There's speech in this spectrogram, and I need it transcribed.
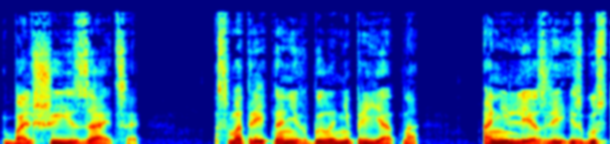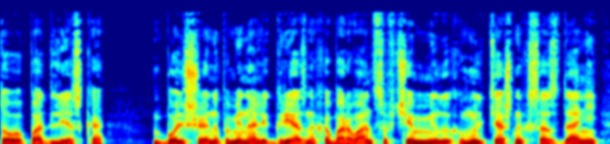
Большие зайцы. Смотреть на них было неприятно. Они лезли из густого подлеска, больше напоминали грязных оборванцев, чем милых мультяшных созданий –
